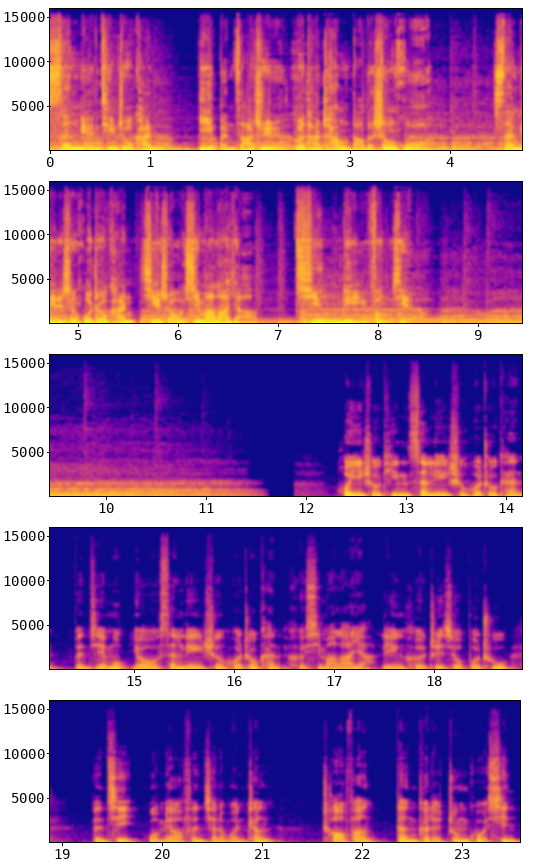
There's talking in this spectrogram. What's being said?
三联听周刊，一本杂志和他倡导的生活。三联生活周刊携手喜马拉雅，倾力奉献。欢迎收听三联生活周刊，本节目由三联生活周刊和喜马拉雅联合制作播出。本期我们要分享的文章：炒房耽搁了中国心。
